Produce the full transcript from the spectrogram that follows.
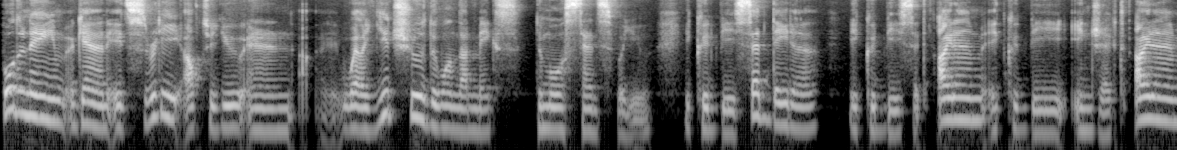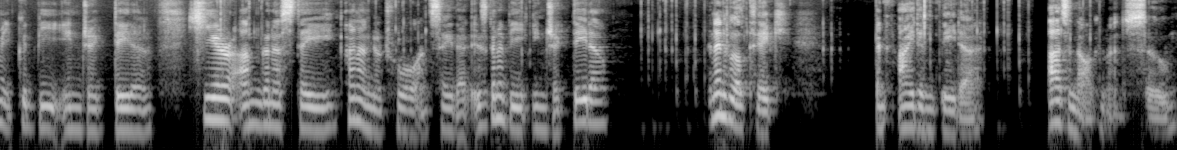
For the name, again, it's really up to you and, uh, well, you choose the one that makes the most sense for you. It could be set data, it could be set item, it could be inject item, it could be inject data. Here I'm gonna stay kind of neutral and say that it's gonna be inject data, and then we'll take an item data as an argument. So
